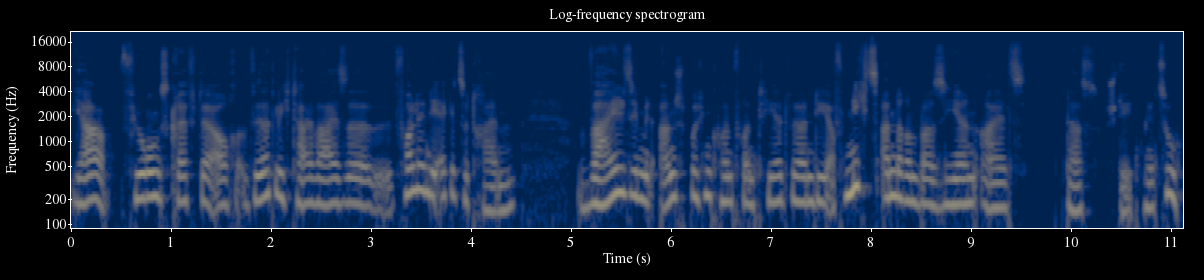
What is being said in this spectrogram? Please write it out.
ja, Führungskräfte auch wirklich teilweise voll in die Ecke zu treiben, weil sie mit Ansprüchen konfrontiert werden, die auf nichts anderem basieren als das steht mir zu.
